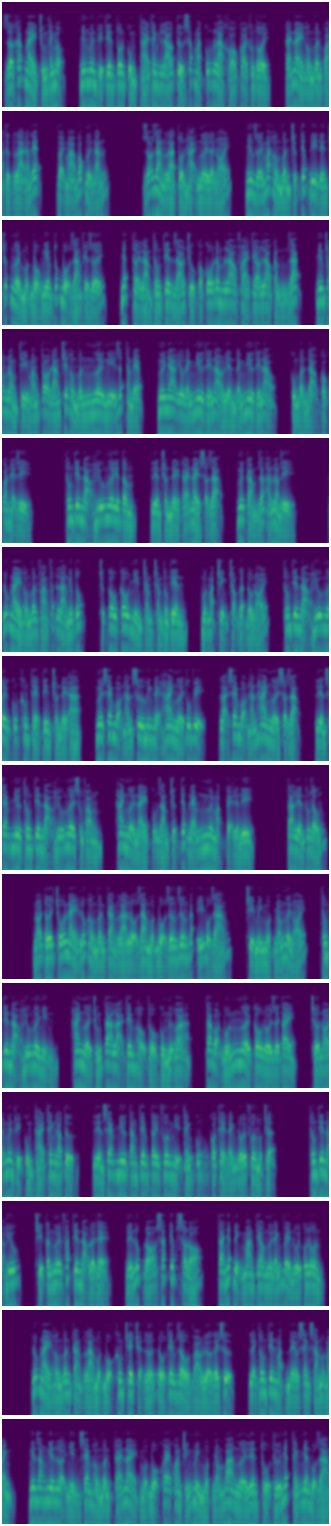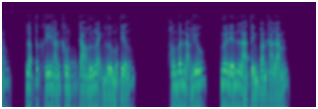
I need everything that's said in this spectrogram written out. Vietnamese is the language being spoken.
giờ khác này chúng thánh ngộng nhưng nguyên thủy thiên tôn cùng thái thanh lão tử sắc mặt cũng là khó coi không thôi, cái này hồng vân quả thực là đáng ghét, vậy mà bóc người ngắn. Rõ ràng là tổn hại người lời nói, nhưng dưới mắt hồng vân trực tiếp đi đến trước người một bộ nghiêm túc bộ dáng phía dưới, nhất thời làm thông thiên giáo chủ có cô đâm lao phải theo lao cảm giác, nhưng trong lòng thì mắng to đáng chết hồng vân, ngươi nghĩ rất thằng đẹp, ngươi nha yêu đánh như thế nào liền đánh như thế nào, cùng bẩn đạo có quan hệ gì? Thông thiên đạo hữu ngươi yên tâm, liền chuẩn đề cái này sợ dạng, ngươi cảm giác hắn làm gì? Lúc này hồng vân phảng phất là nghiêm túc trực câu câu nhìn chằm chằm thông thiên, một mặt trịnh trọng gật đầu nói, thông thiên đạo hữu ngươi cũng không thể tin chuẩn đề a, ngươi xem bọn hắn sư huynh đệ hai người tu vị, lại xem bọn hắn hai người sợ dạng, liền xem như thông thiên đạo hữu ngươi xung phong, hai người này cũng dám trực tiếp ném ngươi mặc kệ liền đi. Ta liền không giống. Nói tới chỗ này lúc hồng vân càng là lộ ra một bộ dương dương đắc ý bộ dáng, chỉ mình một nhóm người nói, thông thiên đạo hữu ngươi nhìn, hai người chúng ta lại thêm hậu thổ cùng nữ hoa, ta bọn bốn người câu đối dưới tay, chớ nói nguyên thủy cùng thái thanh lão tử, liền xem như tăng thêm tây phương nhị thánh cũng có thể đánh đối phương một trận. Thông thiên đạo hữu, chỉ cần ngươi phát thiên đạo lời thể đến lúc đó sát kiếp sau đó, ta nhất định mang theo ngươi đánh về núi côn lôn. Lúc này hồng vân càng là một bộ không chê chuyện lớn đổ thêm dầu vào lửa gây sự, lệnh thông thiên mặt đều xanh sáng một mảnh, nghiên răng nghiên lợi nhìn xem hồng vân cái này một bộ khoe khoang chính mình một nhóm ba người liên thủ thứ nhất thánh nhân bộ dáng, lập tức khi hắn không cao hứng lạnh hừ một tiếng. Hồng vân đạo hữu, ngươi đến là tính toán khá lắm.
